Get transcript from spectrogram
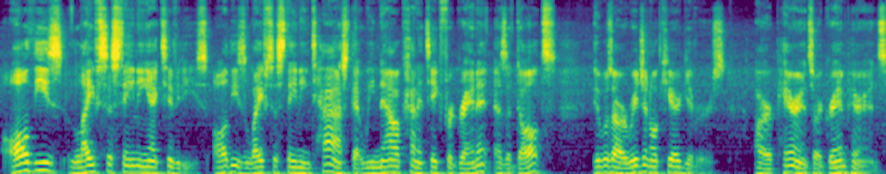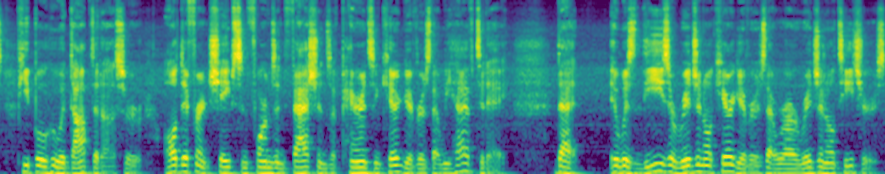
All these life sustaining activities, all these life sustaining tasks that we now kind of take for granted as adults, it was our original caregivers, our parents, our grandparents, people who adopted us, or all different shapes and forms and fashions of parents and caregivers that we have today. That it was these original caregivers that were our original teachers.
